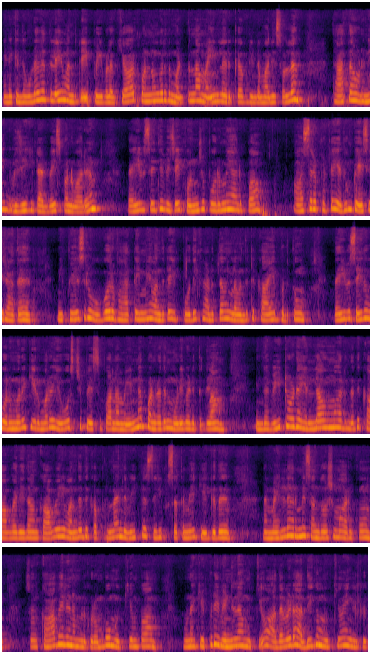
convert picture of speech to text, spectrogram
எனக்கு இந்த உலகத்துலேயே வந்துட்டு இப்போ இவ்வளோ க்யூர் பண்ணுங்கிறது மட்டும்தான் மைண்டில் இருக்குது அப்படின்ற மாதிரி சொல்ல தாத்தா உடனே விஜய்கிட்ட அட்வைஸ் பண்ணுவார். தயவு செய்து விஜய் கொஞ்சம் பொறுமையாக இருப்பா. அவசரப்பட்டு எதுவும் பேசிடாத. நீ பேசுகிற ஒவ்வொரு வார்த்தையுமே வந்துட்டு இப்போதைக்கு அடுத்தவங்களை வந்துட்டு காயப்படுத்தும். தயவு செய்து ஒரு முறைக்கு இருமுறை யோசிச்சு பேசுப்பா. நம்ம என்ன பண்ணுறதுன்னு முடிவெடுத்துக்கலாம். இந்த வீட்டோட எல்லாவுமா இருந்தது காவேரி தான். காவேரி வந்ததுக்கப்புறம் தான் இந்த வீட்டில் சிரிப்பு சத்தமே கேட்குது நம்ம எல்லாருமே சந்தோஷமாக இருக்கும். ஸோ காவேரி நம்மளுக்கு ரொம்ப முக்கியம்ப்பா உனக்கு எப்படி வெண்ணிலா முக்கியம்? அதை விட அதிக முக்கியம் எங்களுக்கு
